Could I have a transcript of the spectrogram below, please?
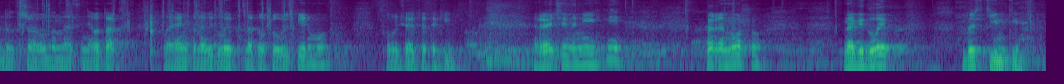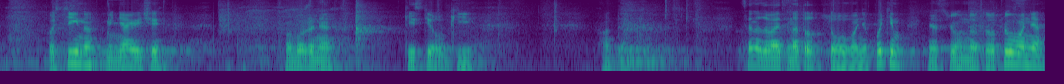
до шару нанесення. Отак легенько на відлип на тортову кільму. Получаються такі речі на ній і переношу на відлип до стінки, постійно міняючи положення кісті руки. Отак. Це називається наторцовування. Потім я з цього наторцовування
